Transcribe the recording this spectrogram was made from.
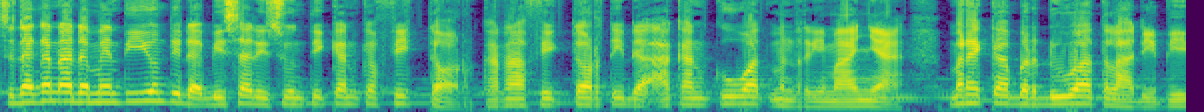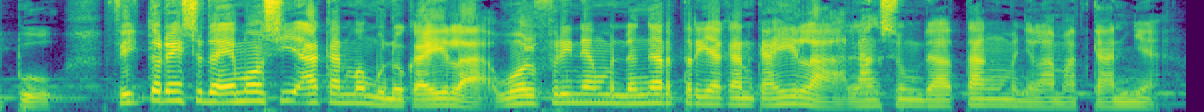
Sedangkan adamantium tidak bisa disuntikan ke Victor karena Victor tidak akan kuat menerimanya. Mereka berdua telah ditipu. Victor yang sudah emosi akan membunuh Kayla. Wolverine yang mendengar teriakan Kayla langsung datang menyelamatkannya.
